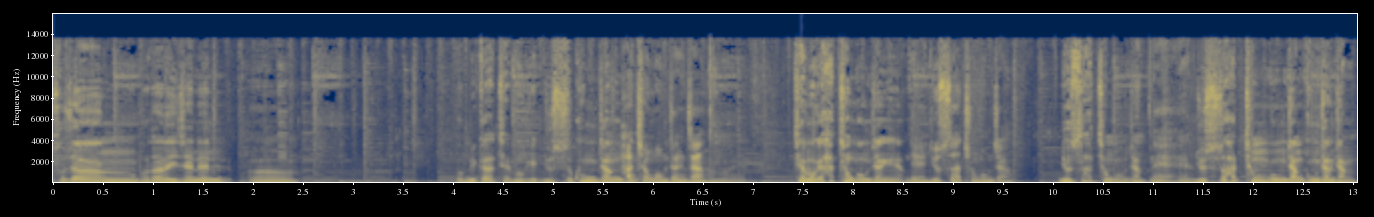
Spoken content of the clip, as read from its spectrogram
소 소장보다는 이제는 어 뭡니까 제목이 뉴스 공장 하청 공장장. 제목이 하청 공장이에요? 네, 뉴스 하청 공장. 뉴스 하청 공장. 네. 뉴스 하청 공장 공장장.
